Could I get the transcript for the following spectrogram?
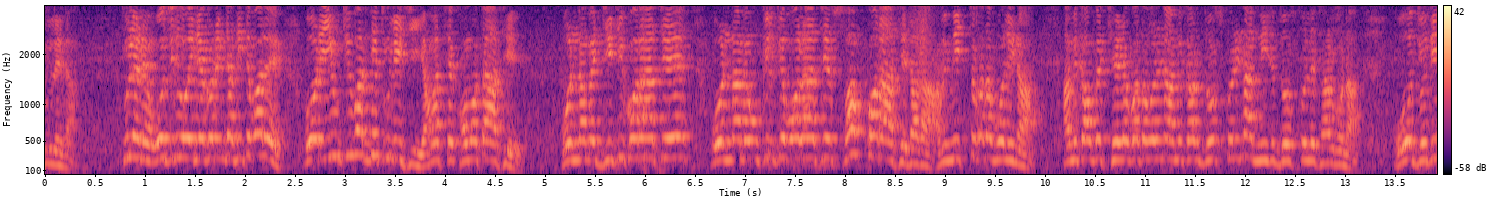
তুলে না। তুলে নে, ও যদি ওই রেকর্ডিংটা দিতে পারে, ওর ইউটিউবার দিয়ে তুলেছি, আমার সে ক্ষমতা আছে। ওর নামে জিডি করা আছে, ওর নামে উকিলকে বলা আছে, সব করা আছে দাদা। আমি মিথ্যে কথা বলি না। আমি কাউকে ছেড়ে কথা বলি না, আমি কারোর দোষ করি না নিজে দোষ করলে ছাড়বো না। ও যদি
